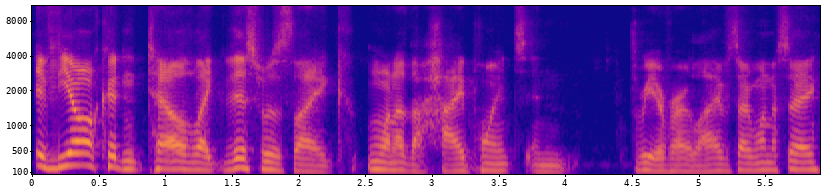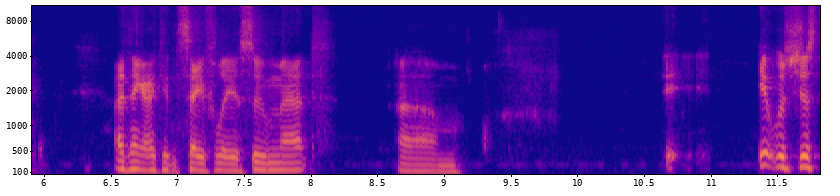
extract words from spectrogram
if y'all couldn't tell, like, this was like one of the high points in three of our lives, I want to say. I think I can safely assume that. Um, it, it was just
